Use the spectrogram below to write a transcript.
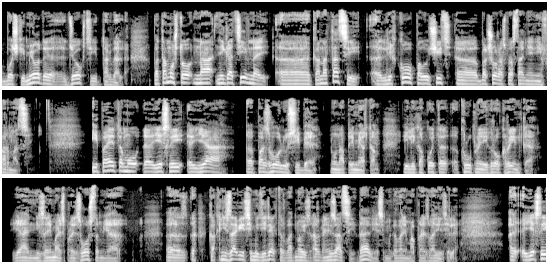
бочки меда, дегтя и так далее. Потому что на негативной э, коннотации легко получить э, большое распространение информации. И поэтому, э, если я э, позволю себе, ну, например, там, или какой-то крупный игрок рынка, я не занимаюсь производством, я э, как независимый директор в одной из организаций, да, если мы говорим о производителе, э, если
